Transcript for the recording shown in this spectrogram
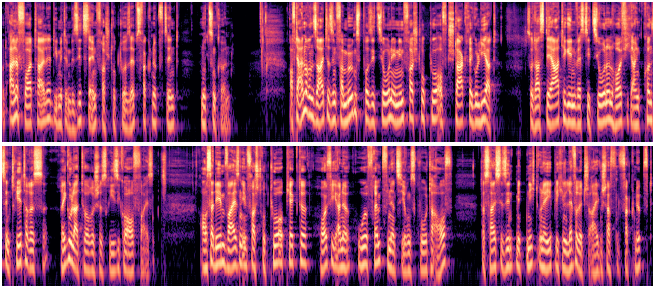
und alle Vorteile, die mit dem Besitz der Infrastruktur selbst verknüpft sind, nutzen können. Auf der anderen Seite sind Vermögenspositionen in Infrastruktur oft stark reguliert, sodass derartige Investitionen häufig ein konzentrierteres regulatorisches Risiko aufweisen. Außerdem weisen Infrastrukturobjekte häufig eine hohe Fremdfinanzierungsquote auf. Das heißt, sie sind mit nicht unerheblichen Leverage-Eigenschaften verknüpft,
